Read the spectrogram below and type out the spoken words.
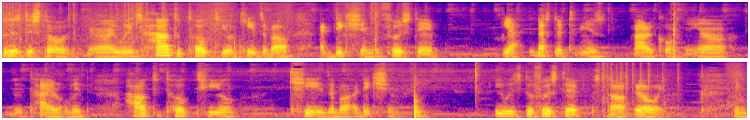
So this story. Uh, it's how to talk to your kids about addiction. The first step, yeah, that's the news article. You know, the title of it. How to talk to your kids about addiction. It was the first step. Start early. In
